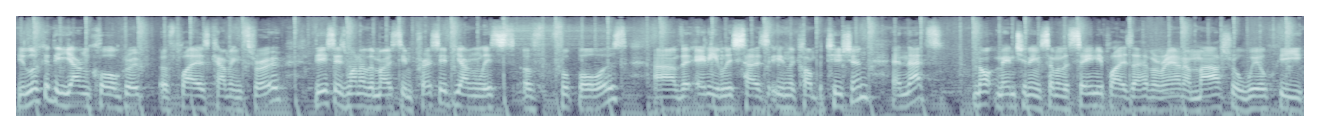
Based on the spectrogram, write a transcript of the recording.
You look at the young core group of players coming through. This is one of the most impressive young lists of footballers uh, that any list has in the competition, and that's not mentioning some of the senior players they have around are Marshall, Wilkie,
